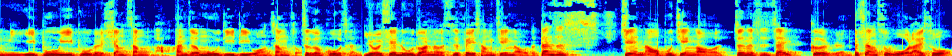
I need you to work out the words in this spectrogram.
你一步一步的向上爬，看着目的地往上走，这个过程有一些路段呢是非常煎熬的，但是。煎熬不煎熬，真的是在个人。就像是我来说，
